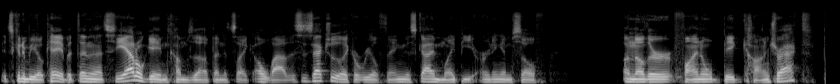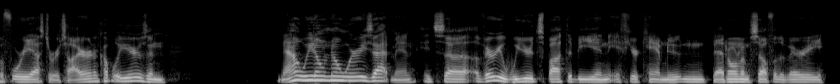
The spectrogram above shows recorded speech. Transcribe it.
it's going to be okay. But then that Seattle game comes up, and it's like, oh wow, this is actually like a real thing. This guy might be earning himself another final big contract before he has to retire in a couple of years, and now we don't know where he's at, man. It's a, a very weird spot to be in if you're Cam Newton. Bet on himself with a very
